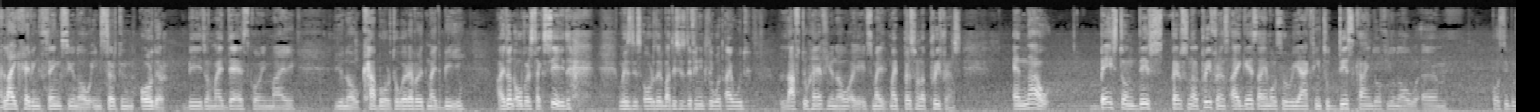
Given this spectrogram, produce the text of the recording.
like having things, you know, in certain order, be it on my desk or in my, you know, cupboard or wherever it might be. I don't over succeed with this order, but this is definitely what I would love to have, you know, it's my, my personal preference. And now, based on this personal preference, I guess I am also reacting to this kind of, you know, um, possible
